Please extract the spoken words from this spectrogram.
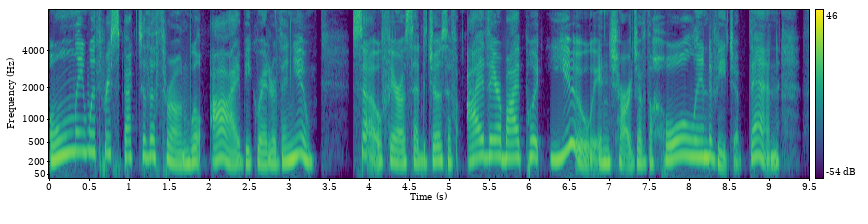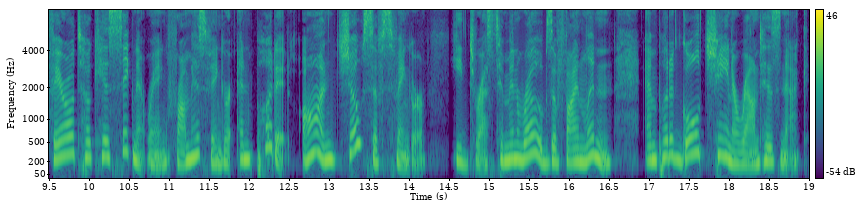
Only with respect to the throne will I be greater than you. So Pharaoh said to Joseph, I thereby put you in charge of the whole land of Egypt. Then Pharaoh took his signet ring from his finger and put it on Joseph's finger. He dressed him in robes of fine linen and put a gold chain around his neck.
